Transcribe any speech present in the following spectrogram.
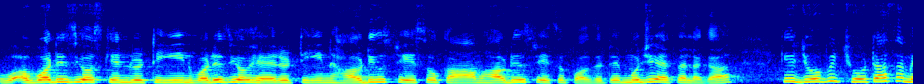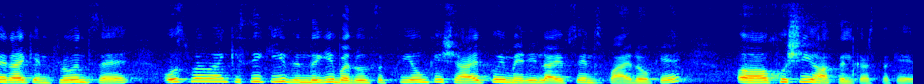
what is your skin routine what is your hair routine how do you stay so calm how do you stay so positive मुझे ऐसा लगा कि जो भी छोटा सा मेरा एक इन्फ्लुएंस है उसमें मैं किसी की ज़िंदगी बदल सकती हूँ कि शायद कोई मेरी लाइफ से इंस्पायर होके खुशी हासिल कर सके।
